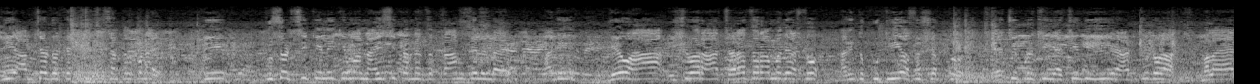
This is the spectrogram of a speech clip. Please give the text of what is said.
ही आमच्या डोक्यात जी संकल्पना आहे. ती पुसटशी केली किंवा नाहीशी करण्याचं काम केलेलं आहे. आणि देव हा ईश्वर हा चराचरामध्ये असतो आणि तो कुठेही असू शकतो. याची प्रती याची ती ही आठवी डोळा मला या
